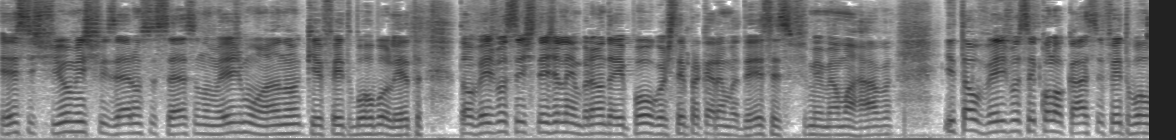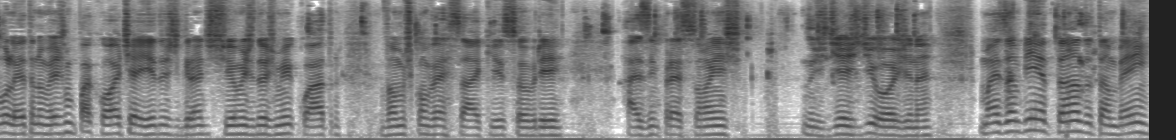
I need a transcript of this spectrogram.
Esses filmes fizeram sucesso no mesmo ano que Efeito Borboleta. Talvez você esteja lembrando aí, pô, gostei pra caramba desse, esse filme me amarrava. E talvez você colocasse Efeito Borboleta no mesmo pacote aí dos grandes filmes de 2004. Vamos conversar aqui sobre as impressões nos dias de hoje, né? Mas ambientando também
